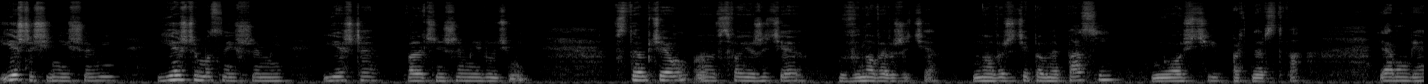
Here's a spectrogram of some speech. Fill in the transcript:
jeszcze silniejszymi, jeszcze mocniejszymi, jeszcze waleczniejszymi ludźmi. Wstępcie e, w swoje życie, w nowe życie. Nowe życie pełne pasji, miłości, partnerstwa. Ja mówię,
